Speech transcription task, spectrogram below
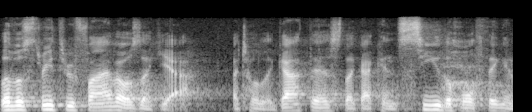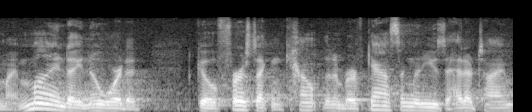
Levels three through five, I was like, yeah, I totally got this. Like I can see the whole thing in my mind. I know where to go first. I can count the number of gas I'm gonna use ahead of time.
